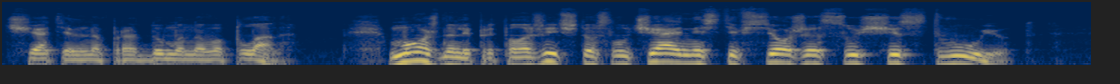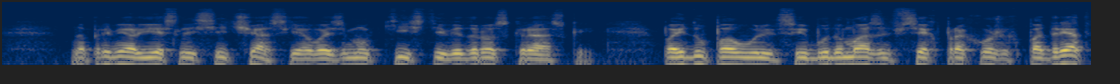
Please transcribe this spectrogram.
тщательно продуманного плана? Можно ли предположить, что случайности все же существуют? Например, если сейчас я возьму кисть и ведро с краской, пойду по улице и буду мазать всех прохожих подряд,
